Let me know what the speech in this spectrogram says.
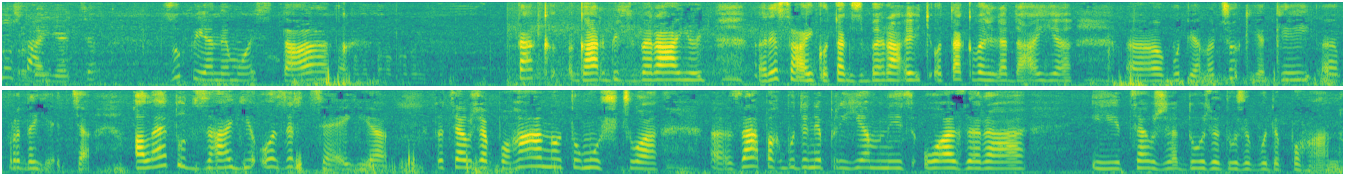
ну, продається. Зупинимось. Так. Так, гарбіж збирають, ресайко так збирають. Отак виглядає е, будиночок, який е, продається. Але тут ззаді озерце є. То це вже погано, тому що е, запах буде неприємний з озера, і це вже дуже-дуже буде погано.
